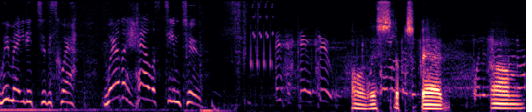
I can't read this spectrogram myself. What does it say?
We made it to the square. Where the hell is Team 2? Oh, this looks bad. Um,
